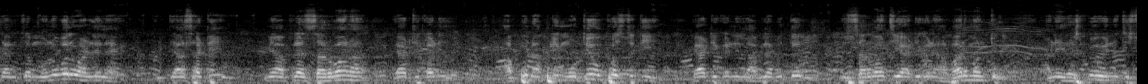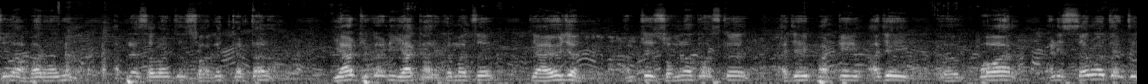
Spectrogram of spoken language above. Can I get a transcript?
ते आमचं मनोबल वाढलेलं आहे त्यासाठी मी आपल्या सर्वांना या ठिकाणी आपण आपली मोठी उपस्थिती या ठिकाणी लाभल्याबद्दल मी सर्वांचे या ठिकाणी आभार मानतो आणि रश्मी वहिनीचे सुद्धा आभार मानून आपल्या सर्वांचं स्वागत करताना या ठिकाणी या कार्यक्रमाचं जे आयोजन आमचे सोमनाथ वासकर अजय पाटील अजय पवार आणि सर्व त्यांचे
